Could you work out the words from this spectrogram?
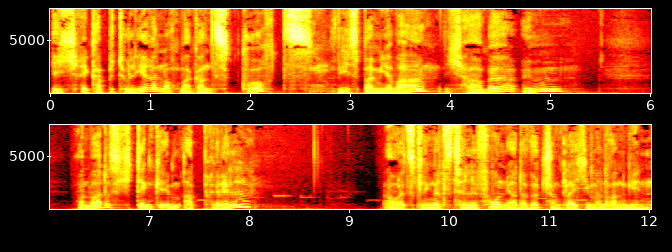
Ich rekapituliere noch mal ganz kurz, wie es bei mir war. Ich habe im wann war das? Ich denke im April Oh, jetzt klingelt's Telefon. Ja, da wird schon gleich jemand rangehen.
